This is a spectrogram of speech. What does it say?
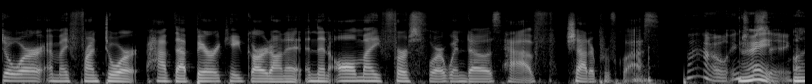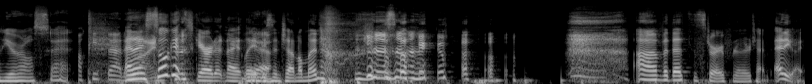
door and my front door have that barricade guard on it and then all my first floor windows have shatterproof glass. Wow, interesting. right. Well, you're all set. I'll keep that in And I still get scared at night, ladies Yeah. and gentlemen. Just so you know. Uh, but that's the story for another time. Anyway,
